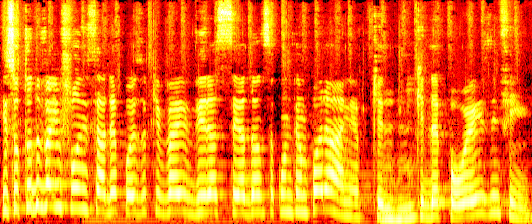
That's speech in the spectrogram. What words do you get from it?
Isso tudo vai influenciar depois o que vai vir a ser a dança contemporânea, porque uhum. que depois, enfim,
